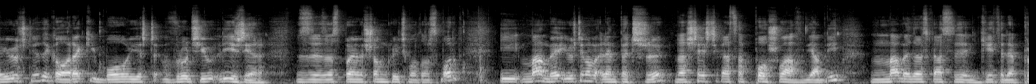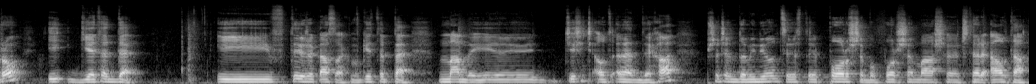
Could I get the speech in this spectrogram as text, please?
już nie tylko Oreki, bo jeszcze wrócił Ligier z zespołem Shonbridge Motorsport i mamy, już nie mamy LMP3, na szczęście klasa poszła w diabli, mamy teraz klasy GTD Pro i GTD. I w tychże klasach, w GTP, mamy y, 10 aut LMDH, przy czym dominujący jest tutaj Porsche, bo Porsche ma 4 auta,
